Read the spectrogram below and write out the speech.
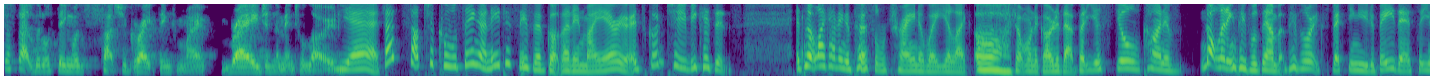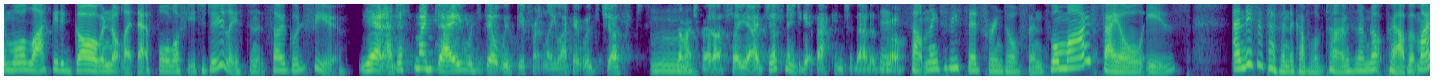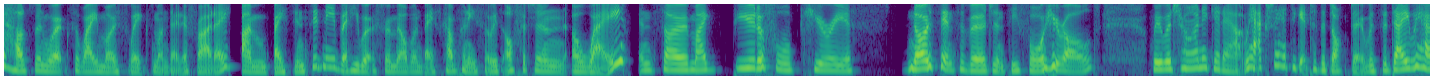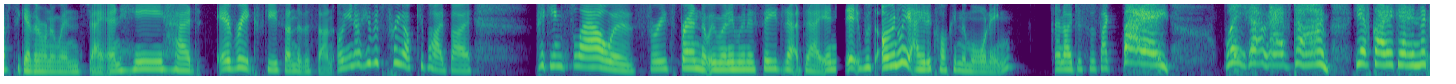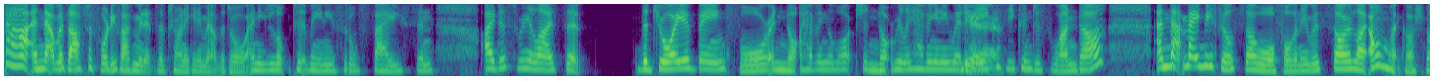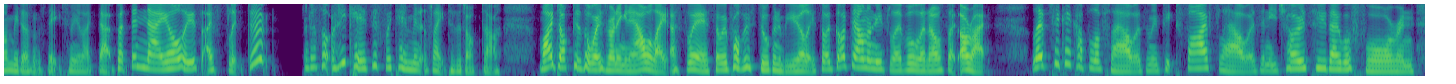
Just that little thing was such a great thing for my rage and the mental load. Yeah, that's such a cool thing. I need to see if they've got that in my area. It's good too because it's it's not like having a personal trainer where you're like, oh, I don't want to go to that, but you're still kind of not letting people down, but people are expecting you to be there. So you're more likely to go and not let that fall off your to do list. And it's so good for you. Yeah. And just my day was dealt with differently. Like it was just Mm. so much better. So yeah, I just need to get back into that as There's well. something to be said for endorphins. Well, my fail is, and this has happened a couple of times and I'm not proud, but my husband works away most weeks, Monday to Friday. I'm based in Sydney, but he works for a Melbourne based company. So he's often away. And so my beautiful, curious, no sense of urgency four year old. We were trying to get out. We actually had to get to the doctor. It was the day we have together on a Wednesday, and he had every excuse under the sun. Or, you know, he was preoccupied by picking flowers for his friend that we weren't even going to see that day. And it was only eight o'clock in the morning. And I just was like, buddy, we don't have time. You've got to get in the car. And that was after 45 minutes of trying to get him out the door. And he looked at me in his little face. And I just realized that the joy of being four and not having a watch and not really having anywhere to be because you can just wonder. And that made me feel so awful. And he was so like, oh my gosh, mummy doesn't speak to me like that. But the nail is I flipped it. And I thought, who cares if we're 10 minutes late to the doctor? My doctor's always running an hour late, I swear. So we're probably still going to be early. So I got down on his level and I was like, all right, let's pick a couple of flowers. And we picked five flowers and he chose who they were for. And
